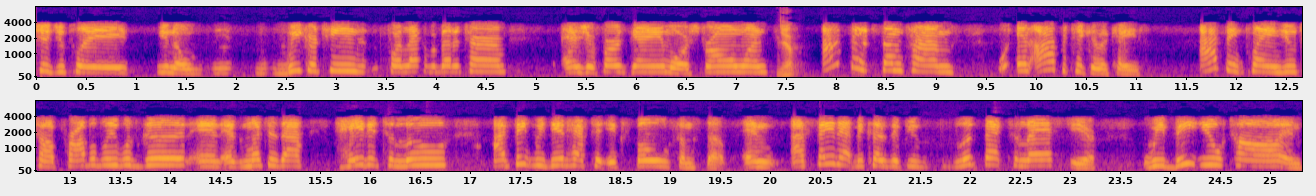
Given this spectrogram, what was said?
should you play, you know, weaker teams for lack of a better term, as your first game or a strong one. Yep. I think sometimes, in our particular case, I think playing Utah probably was good. And as much as I hated to lose, I think we did have to expose some stuff. And I say that because if you look back to last year, we beat Utah and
